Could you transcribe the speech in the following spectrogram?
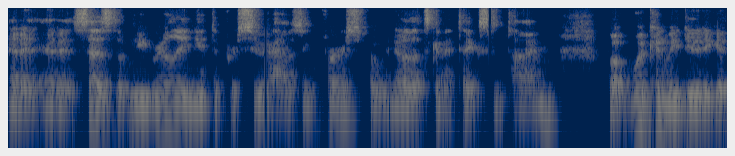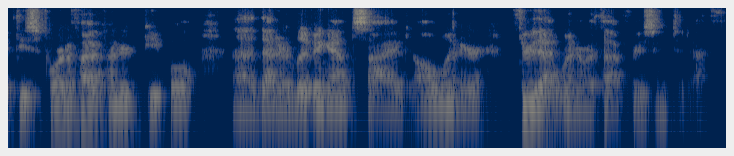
And it, and it says that we really need to pursue housing first, but we know that's going to take some time. But what can we do to get these four to 500 people uh, that are living outside all winter through that winter without freezing to death?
